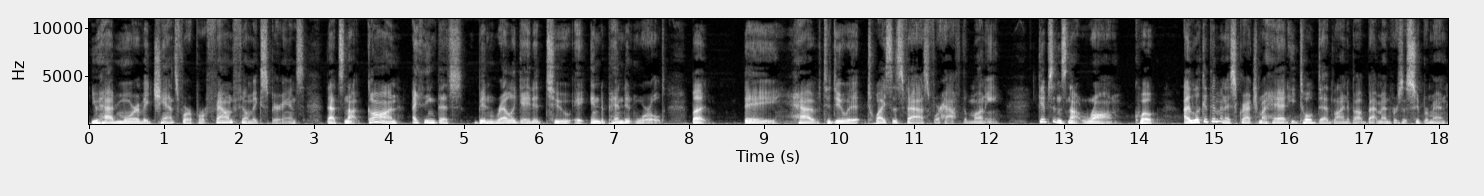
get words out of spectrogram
You had more of a chance for a profound film experience. That's not gone. I think that's been relegated to a independent world, but they have to do it twice as fast for half the money. Gibson's not wrong. Quote, I look at them and I scratch my head, he told Deadline about Batman vs. Superman.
